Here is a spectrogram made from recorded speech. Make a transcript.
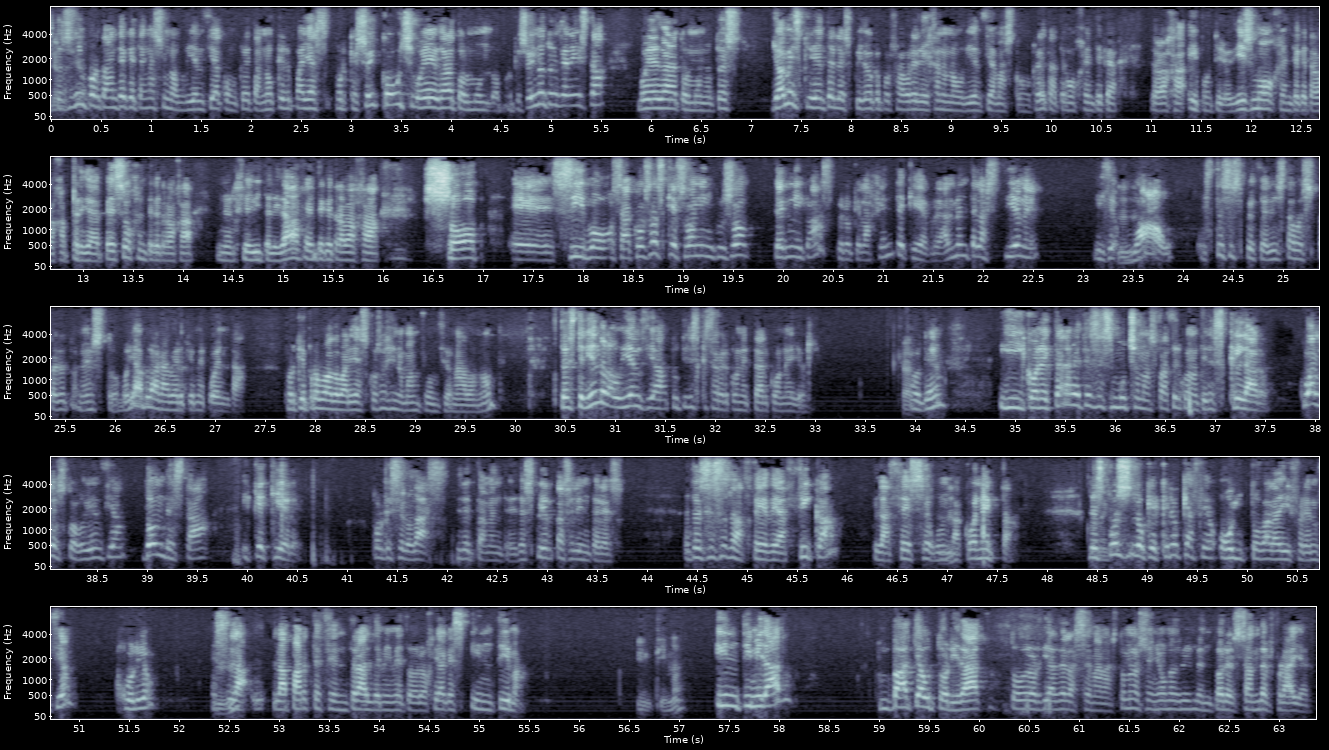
Entonces es importante que tengas una audiencia concreta, no que vayas, porque soy coach voy a ayudar a todo el mundo, porque soy nutricionista voy a ayudar a todo el mundo. Entonces yo a mis clientes les pido que por favor elijan una audiencia más concreta. Tengo gente que trabaja hipotiroidismo, gente que trabaja pérdida de peso, gente que trabaja energía y vitalidad, gente que trabaja SOP, eh, SIBO, o sea, cosas que son incluso técnicas, pero que la gente que realmente las tiene dice, wow, este es especialista o experto en esto, voy a hablar a ver qué me cuenta, porque he probado varias cosas y no me han funcionado, ¿no? Entonces, teniendo la audiencia, tú tienes que saber conectar con ellos. Y conectar a veces es mucho más fácil cuando tienes claro cuál es tu audiencia, dónde está y qué quiere, porque se lo das directamente, despiertas el interés. Entonces, esa es la C de ACICA, la C segunda, conecta. Después, lo que creo que hace hoy toda la diferencia, Julio, es la, parte central de mi metodología, que es íntima. ¿Íntima? Intimidad bate autoridad todos los días de la semana. Esto me lo enseñó uno de mis mentores, Sander Fryer,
